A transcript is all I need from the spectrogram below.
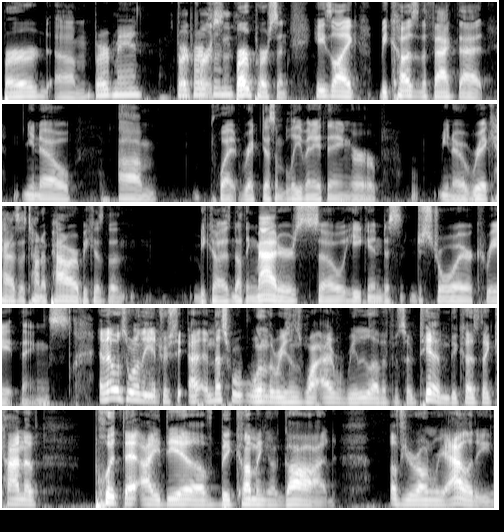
bird um Birdman, Bird Bird person. bird person he's like because of the fact that you know um what rick doesn't believe anything or you know rick has a ton of power because the because nothing matters so he can just destroy or create things. And that was one of the interesting, uh, and that's one of the reasons why I really love episode ten because they kind of put that idea of becoming a god of your own reality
